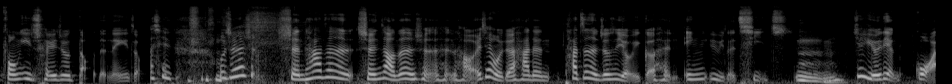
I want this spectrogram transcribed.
风一吹就倒的那一种，而且我觉得选 他真的选角真的选的很好，而且我觉得他的他真的就是有一个很阴郁的气质，嗯，就有点怪，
